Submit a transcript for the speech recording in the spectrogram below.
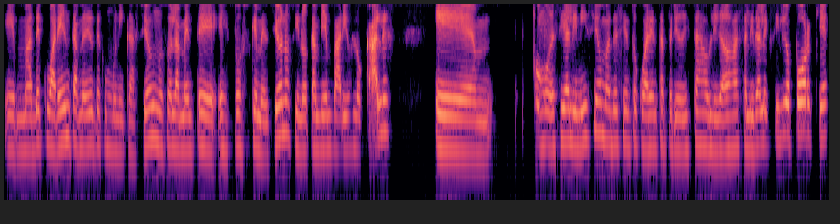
eh, más de 40 medios de comunicación, no solamente estos que menciono, sino también varios locales. Em, como decía al inicio, más de 140 periodistas obligados a salir al exilio porque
